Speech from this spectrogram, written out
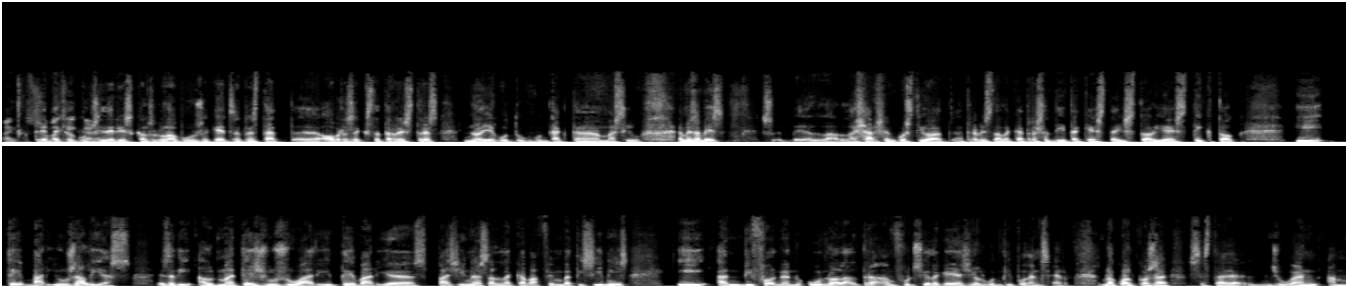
En- tret que encara. consideris que els globus aquests han estat eh, obres extraterrestres, no hi ha hagut un contacte massiu. A més a més, la, la xarxa en qüestió, a, a través de la que ha transcendit aquesta història, és TikTok, i té diversos àlies. És a dir, el mateix usuari té diverses pàgines en la que va fent vaticinis i en difonen un o l'altre en funció de que hi hagi algun tipus d'encert. Amb la qual cosa s'està jugant amb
